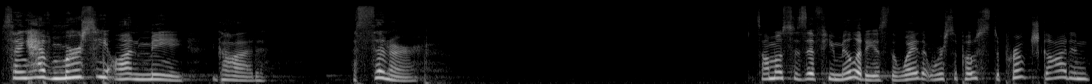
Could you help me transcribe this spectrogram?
saying, Have mercy on me, God, a sinner. It's almost as if humility is the way that we're supposed to approach God in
